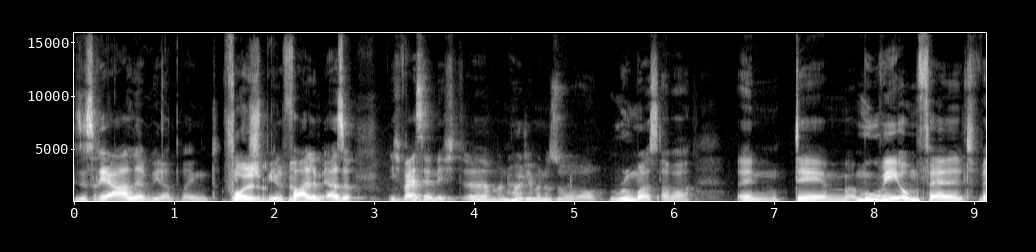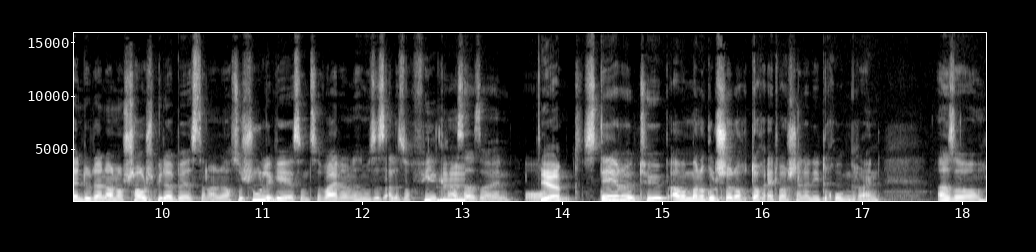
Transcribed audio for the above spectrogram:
dieses Reale wiederbringt? Voll. Spiel. Vor ja. allem, also ich weiß ja nicht, äh, man hört ja immer nur so Rumors, aber in dem Movie-Umfeld, wenn du dann auch noch Schauspieler bist und dann auch zur Schule gehst und so weiter, dann muss das alles noch viel mhm. krasser mhm. sein. Und yeah. Stereotyp, aber man rutscht da doch, doch etwas schneller in die Drogen rein. Also.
